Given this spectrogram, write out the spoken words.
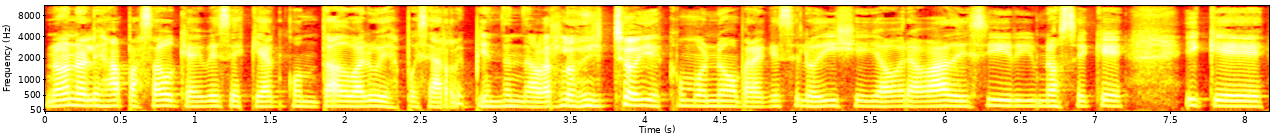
¿No? ¿No les ha pasado que hay veces que han contado algo y después se arrepienten de haberlo dicho y es como, no, ¿para qué se lo dije y ahora va a decir y no sé qué? Y que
